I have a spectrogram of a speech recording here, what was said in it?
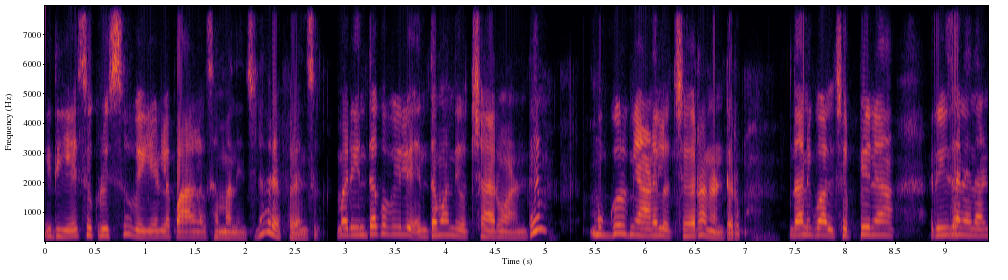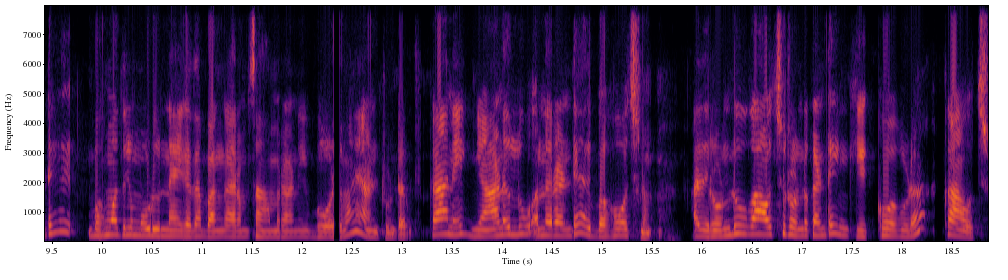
ఇది యేసుక్రీస్తు వెయ్యేళ్ళ పాలనకు సంబంధించిన రెఫరెన్స్ మరి ఇంతకు వీళ్ళు ఎంతమంది వచ్చారు అంటే ముగ్గురు జ్ఞానులు వచ్చారు అని అంటారు. దానికి వాళ్ళు చెప్పిన రీజన్ ఏంటంటే బహుమతులు మూడు ఉన్నాయి కదా బంగారం సామ్రాణి బోడం అని అంటుంటారు. కానీ జ్ఞానులు అన్నారంటే అది బహువచనం. అది రెండు కావచ్చు రెండు కంటే ఇంక ఎక్కువ కూడా కావచ్చు.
